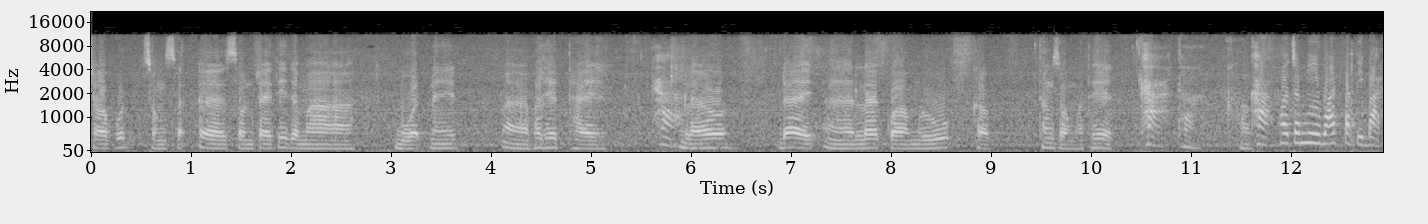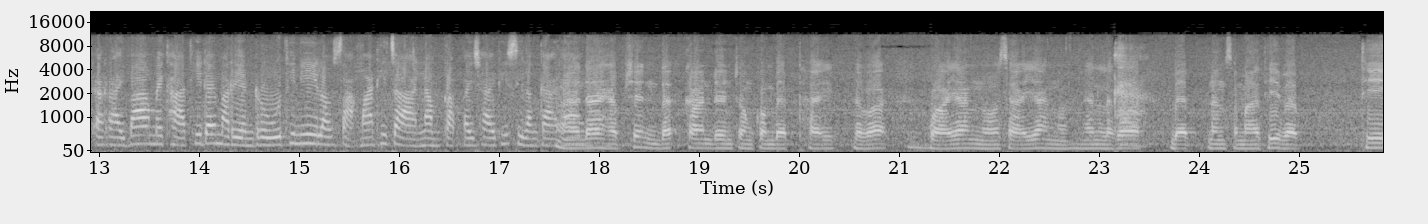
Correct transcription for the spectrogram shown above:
ชาวพุทธสงสเอ่อสนใจที่จะมาบวชในเอ่อประเทศไทยค่ะแล้วได้เอ่อแลกความรู้กับทั้งสองประเทศค่ะ ค่ะครับค่ะพอจะมีวัดปฏิบัติอะไรบ้างไหมคะ ที่ได้มาเรียนรู้ที่นี่เราสามารถที่จะนำกลับไปใช้ที่ศรีลังกาได้อ่าได้ครับ เช่นการเดินจงกรมแบบไทยแบบว่าขวาย่างหนอซ้ายย่างหนองั้น แล้วก็ค่ะแบบนั่งสมาธิแบบที่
